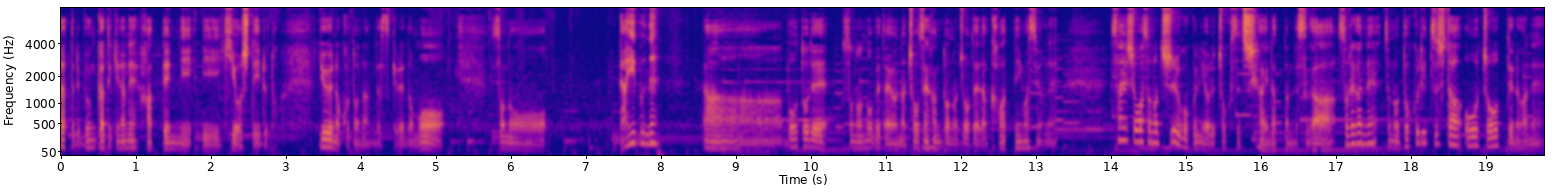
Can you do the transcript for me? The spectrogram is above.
だったり文化的な、ね、発展に寄与しているというようなことなんですけれどもそのだいぶねあ冒頭でその述べたような朝鮮半島の状態では変わっていますよね。最初はその中国による直接支配だったんですがそれがねその独立した王朝っていうのがね、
